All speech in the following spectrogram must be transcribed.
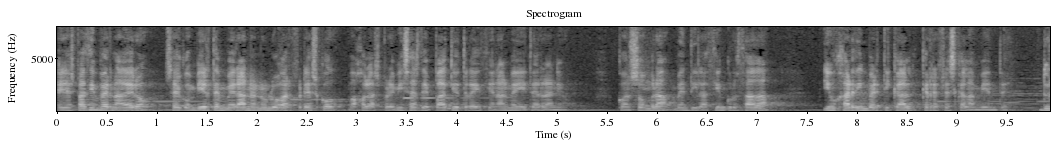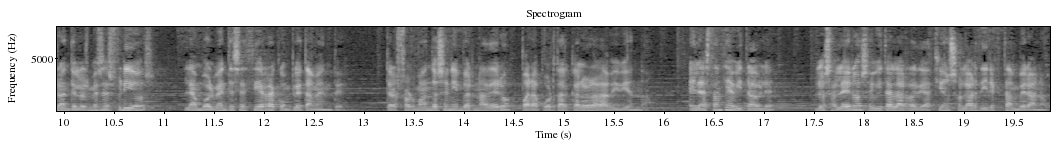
El espacio invernadero se convierte en verano en un lugar fresco bajo las premisas de patio tradicional mediterráneo, con sombra, ventilación cruzada y un jardín vertical que refresca el ambiente. Durante los meses fríos, la envolvente se cierra completamente, transformándose en invernadero para aportar calor a la vivienda. En la estancia habitable, los aleros evitan la radiación solar directa en verano,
